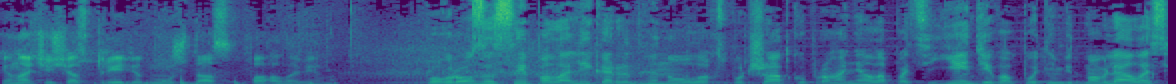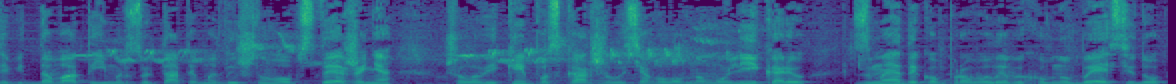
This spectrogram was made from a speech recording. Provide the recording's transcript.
иначе сейчас приедет муж, даст по голове. Погрози сипала лікар-рентгенолог. Спочатку проганяла пацієнтів, а потім відмовлялася віддавати їм результати медичного обстеження. Чоловіки поскаржилися головному лікарю. З медиком провели виховну бесіду.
